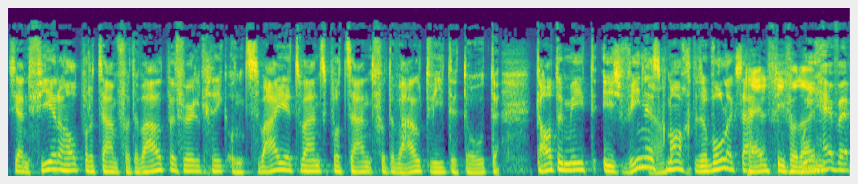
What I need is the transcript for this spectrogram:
Sie haben 4,5 Prozent von der Weltbevölkerung und 22 Prozent von der weltweiten Toten. Damit ist, wie er es gemacht obwohl er gesagt hat, we have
